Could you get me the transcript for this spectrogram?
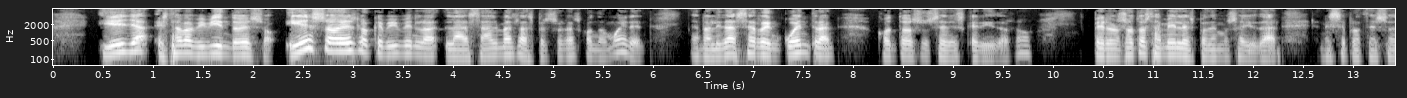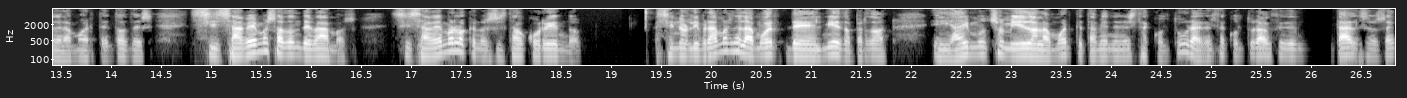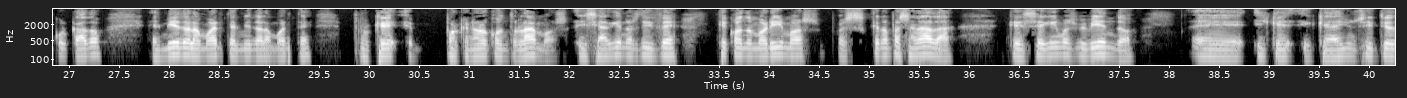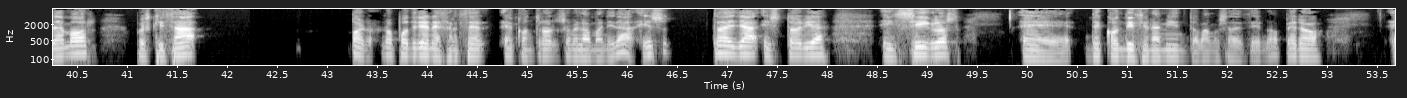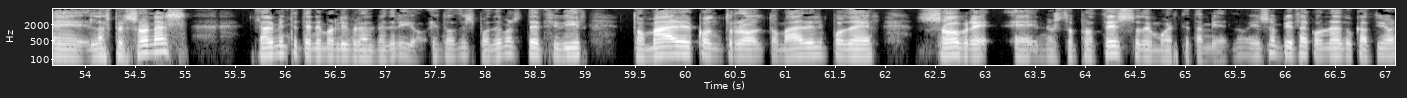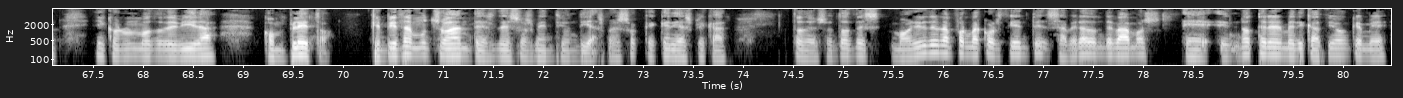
y ella estaba viviendo eso. Y eso es lo que viven las almas, las personas cuando mueren. En realidad se reencuentran con todos sus seres queridos, ¿no? Pero nosotros también les podemos ayudar en ese proceso de la muerte. Entonces, si sabemos a dónde vamos, si sabemos lo que nos está ocurriendo, si nos libramos de la muerte, del miedo, perdón, y hay mucho miedo a la muerte también en esta cultura, en esta cultura occidental se nos ha inculcado el miedo a la muerte, el miedo a la muerte, porque, eh, porque no lo controlamos. Y si alguien nos dice que cuando morimos, pues que no pasa nada, que seguimos viviendo eh, y, que, y que hay un sitio de amor, pues quizá, bueno, no podrían ejercer el control sobre la humanidad. Y eso trae ya historia y siglos eh, de condicionamiento, vamos a decir, ¿no? Pero las personas realmente tenemos libre albedrío. Entonces podemos decidir tomar el control, tomar el poder sobre eh, nuestro proceso de muerte también. ¿no? Eso empieza con una educación y con un modo de vida completo, que empieza mucho antes de esos 21 días. Por eso que quería explicar todo eso. Entonces, morir de una forma consciente, saber a dónde vamos, eh, no tener medicación que me,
